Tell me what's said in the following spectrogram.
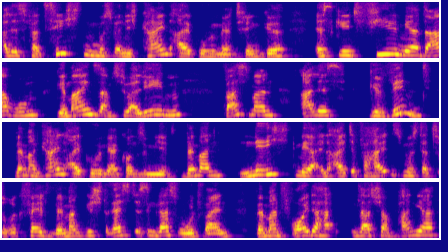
alles verzichten muss, wenn ich kein Alkohol mehr trinke. Es geht vielmehr darum, gemeinsam zu erleben, was man alles gewinnt, wenn man kein Alkohol mehr konsumiert, wenn man nicht mehr in alte Verhaltensmuster zurückfällt, wenn man gestresst ist, ein Glas Rotwein, wenn man Freude hat, ein Glas Champagner,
